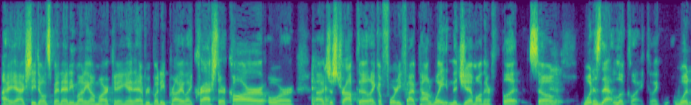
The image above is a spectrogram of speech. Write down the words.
I actually don't spend any money on marketing. And everybody probably like crashed their car or uh, just dropped the, like a 45 pound weight in the gym on their foot. So yes. what does that look like? Like what,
